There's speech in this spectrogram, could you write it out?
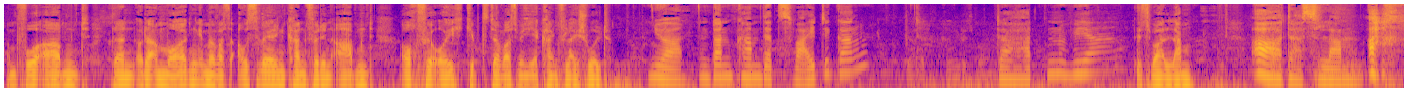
am Vorabend dann oder am Morgen immer was auswählen kann für den Abend. Auch für euch gibt es da was, wenn ihr kein Fleisch wollt. Ja, und dann kam der zweite Gang. Da hatten wir. Es war Lamm. Ah, das Lamm. Ach,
